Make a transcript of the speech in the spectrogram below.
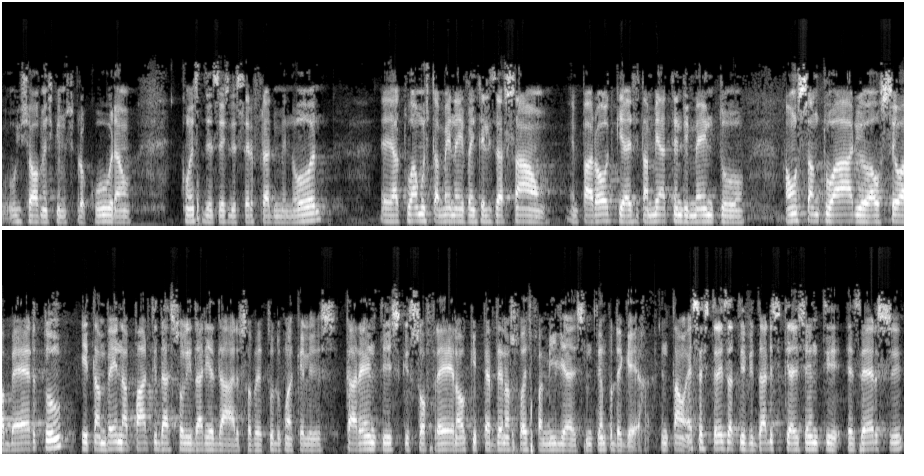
os jovens que nos procuram com esse desejo de ser frade menor. É, atuamos também na evangelização em paróquias e também atendimento a um santuário ao céu aberto e também na parte da solidariedade, sobretudo com aqueles carentes que sofreram ou que perderam suas famílias no tempo de guerra. Então, essas três atividades que a gente exerce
